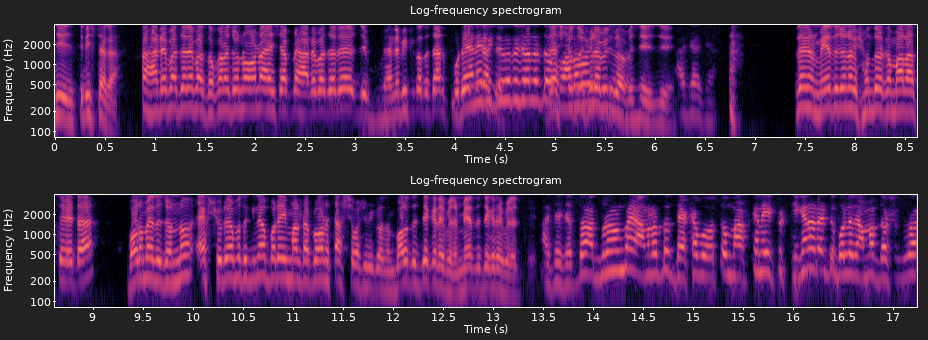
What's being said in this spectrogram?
জি তিরিশ টাকা। হাটে বাজারে বা দোকানের জন্য অনায়াসে আপনি হাটে বাজারে যে ভ্যানে বিক্রি করতে চান ফুটে বিক্রি করতে চলে তো ভালো বিক্রি হবে জি জি। আচ্ছা আচ্ছা। দেখেন মেয়েদের জন্য সুন্দর একটা মাল আছে এটা বড় মেয়েদের জন্য একশো টাকার মতো কিনা পরে এই মালটা আপনার চারশো পাশে বিক্রি বড়দের জেকেটে পেলেন মেয়েদের জেকেটে পেলেন আচ্ছা আচ্ছা। তো আব্দুর রহমান ভাই আমরা তো দেখাবো। তো মাঝখানে একটু ঠিকানাটা একটু বলে আমার দর্শকরা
